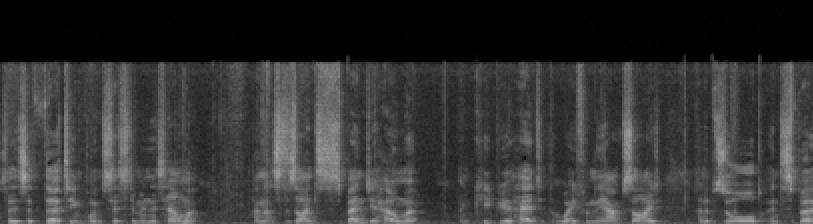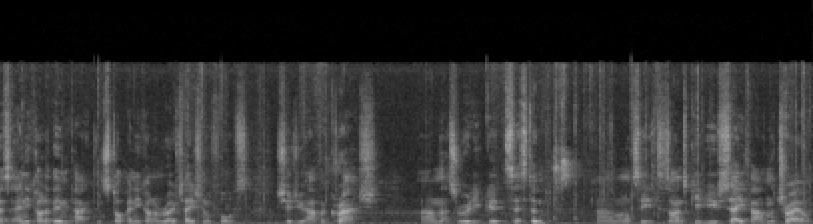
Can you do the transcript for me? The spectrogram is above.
So there's a 13 point system in this helmet and that's designed to suspend your helmet and keep your head away from the outside and absorb and disperse any kind of impact and stop any kind of rotational force should you have a crash. Um, that's a really good system um, and obviously it's designed to keep you safe out on the trail.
